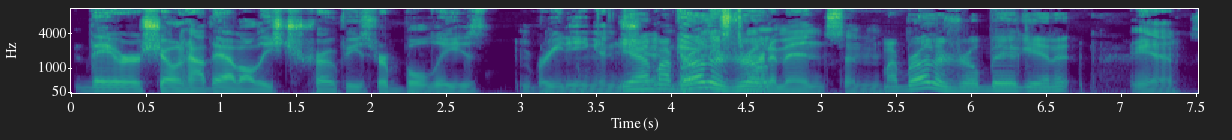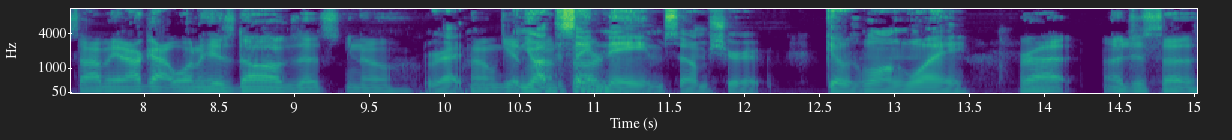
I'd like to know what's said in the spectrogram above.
they were showing how they have all these trophies for bullies breeding and Yeah, shit, my brother's real- tournaments and My brother's real big in it, yeah, so I mean, I got one of his dogs. That's you know, right. I'm And getting you have the same name, so I'm sure it goes a long way. right. I just uh,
